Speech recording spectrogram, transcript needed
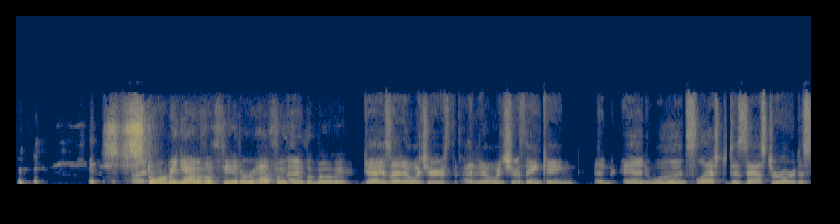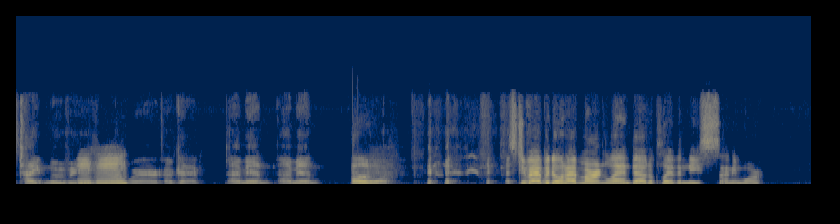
Storming out of a theater halfway through the movie. Guys, I know what you're I know what you're thinking. An Ed Wood slash disaster artist type movie Mhm. where okay, I'm in. I'm in. Hell yeah. It's too bad we don't have Martin Landau to play the niece anymore.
